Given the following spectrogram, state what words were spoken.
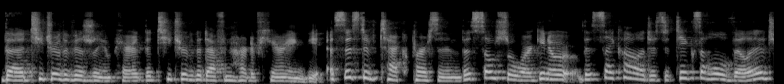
the teacher of the visually impaired, the teacher of the deaf and hard of hearing, the assistive tech person, the social work, you know, the psychologist. It takes a whole village.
